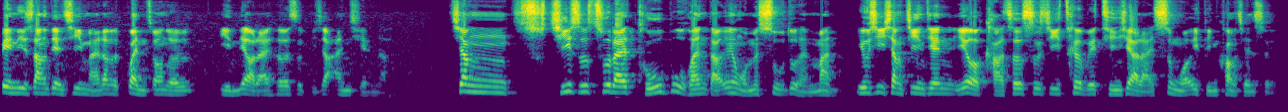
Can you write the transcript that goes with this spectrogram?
便利商店去买那个罐装的饮料来喝是比较安全的。像其实出来徒步环岛，因为我们速度很慢，尤其像今天也有卡车司机特别停下来送我一瓶矿泉水。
